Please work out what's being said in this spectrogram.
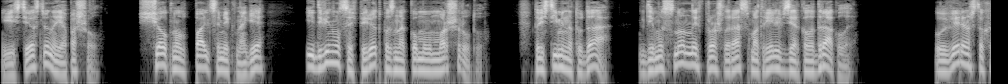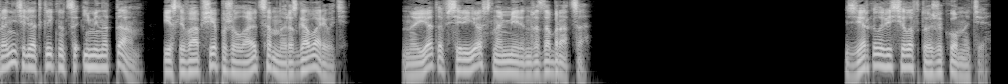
Естественно, я пошел. Щелкнул пальцами к ноге и двинулся вперед по знакомому маршруту. То есть именно туда, где мы с Нонной в прошлый раз смотрели в зеркало Дракулы. Уверен, что хранители откликнутся именно там, если вообще пожелают со мной разговаривать. Но я-то всерьез намерен разобраться. Зеркало висело в той же комнате.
